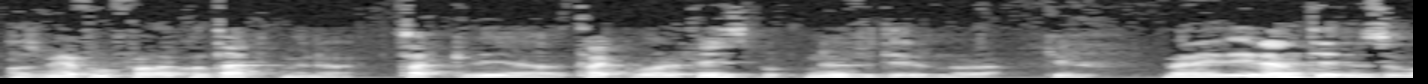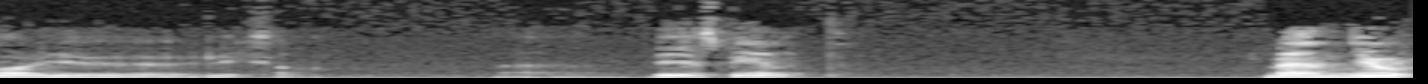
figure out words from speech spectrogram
Och som jag fortfarande har kontakt med nu. Tack, via, tack vare Facebook nu för tiden. Då. Kul. Men i, i den tiden så var det ju via spelet. Men jo,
